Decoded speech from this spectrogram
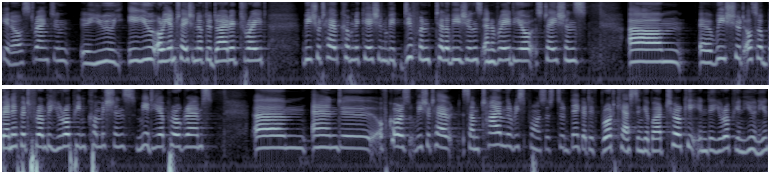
you know, strengthen EU, EU orientation of the directorate. We should have communication with different televisions and radio stations. Um, uh, we should also benefit from the European Commission's media programs. Um, and uh, of course, we should have some timely responses to negative broadcasting about Turkey in the European Union.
